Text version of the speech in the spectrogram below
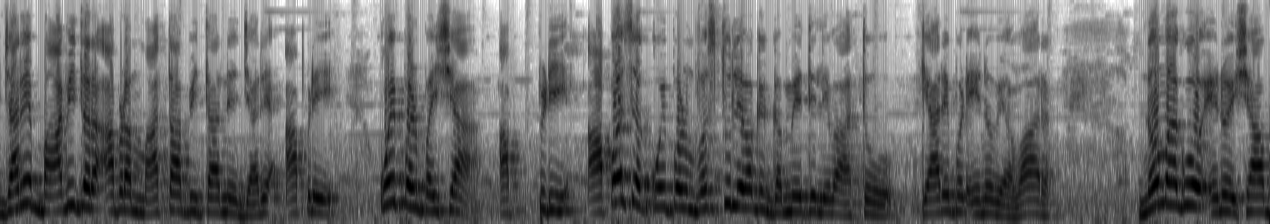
જ્યારે બાવીતર આપણા માતા પિતાને જ્યારે આપણે કોઈ પણ પૈસા આપણી આપશે કોઈ પણ વસ્તુ લેવા કે ગમે તે લેવા, તો ક્યારે પણ એનો વ્યવહાર ન માગવો, એનો હિસાબ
